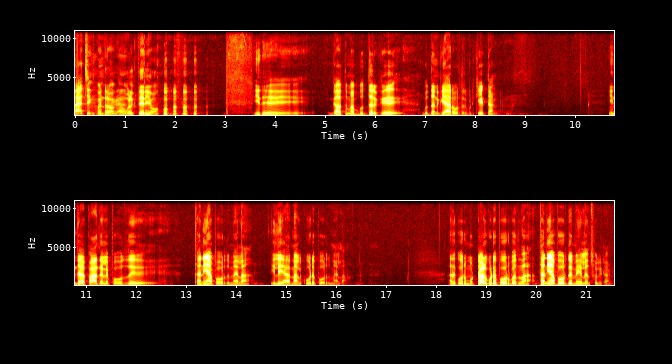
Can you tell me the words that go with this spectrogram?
மேட்சிங் பண்ணுறவங்க உங்களுக்கு தெரியும். இது கௌதம புத்தருக்கு புத்தனுக்கு யாரோ ஒருத்தர் இப்படி கேட்டாங்க. இந்த பாதையில் போகிறது தனியாக போகிறது மேலாம் இல்லை யாருனாலும் கூட போகிறது மேலாம் அதுக்கு ஒரு முட்டாள் கூட போகிற பதிலாம் தனியாக போகிறதே மேலேன்னு சொல்லிட்டாங்க.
